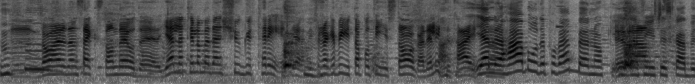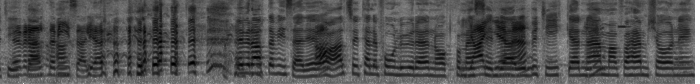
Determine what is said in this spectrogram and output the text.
Mm, då är det den 16 och det gäller till och med den 23. Vi försöker byta på tisdagar, det är lite tajt. Gäller det här både på webben och i den fysiska butiken? Överallt där vi säljer. Överallt där vi säljer, ja. Ja. Alltså i telefonluren och på Messenger, i Jajamän. Mm. butiken, när man får hemkörning.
